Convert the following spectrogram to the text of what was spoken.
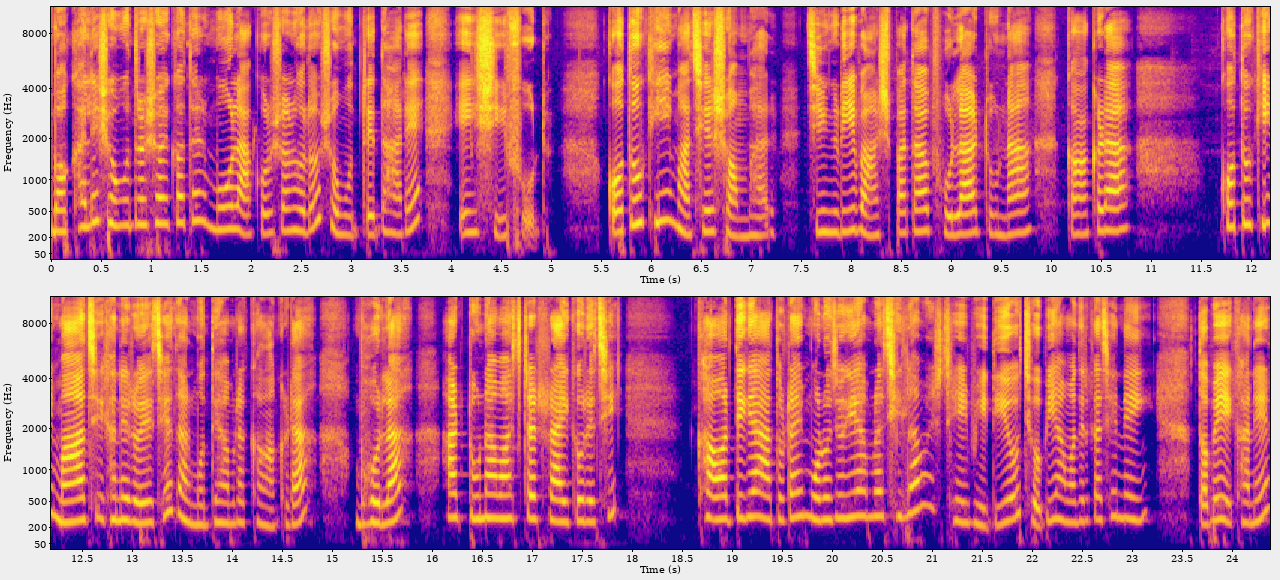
বকখালি সমুদ্র সৈকতের মূল আকর্ষণ হলো সমুদ্রের ধারে এই সি ফুড কত কী মাছের সম্ভার? চিংড়ি, বাঁশপাতা ফোলা টুনা, কাঁকড়া, কত কী মাছ এখানে রয়েছে? তার মধ্যে আমরা কাঁকড়া, ভোলা আর টুনা মাছটা ট্রাই করেছি। খাওয়ার দিকে এতটাই মনোযোগী আমরা ছিলাম, সেই ভিডিও, ছবি আমাদের কাছে নেই। তবে এখানের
